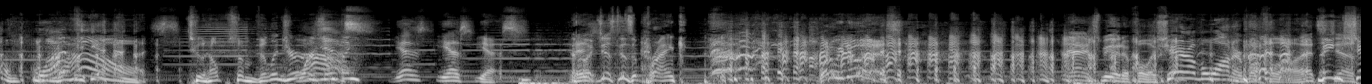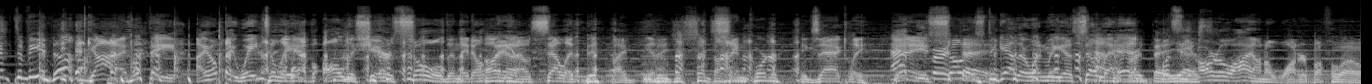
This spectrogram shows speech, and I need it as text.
what? Wow. Yes. To help some villager or something? Yes, yes, yes, yes. It Oh, is- just as a prank. what are we doing this? That's beautiful. A share of a water buffalo. That's Being just, shipped to Vietnam. God, I hope they I hope they wait till they have all the shares sold and they don't Oh, yeah. you know sell it bit by you know They just sent the hind quarter. exactly. Happy hey, sew this together when we uh, sell the head. birthday, What's yes. the ROI on a water buffalo?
